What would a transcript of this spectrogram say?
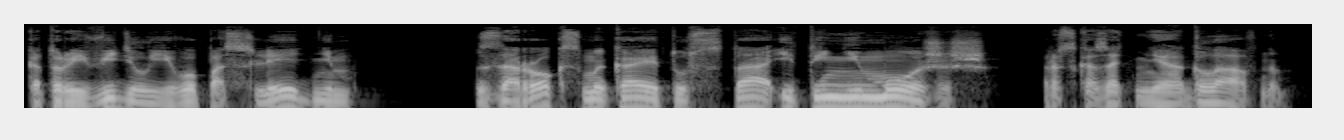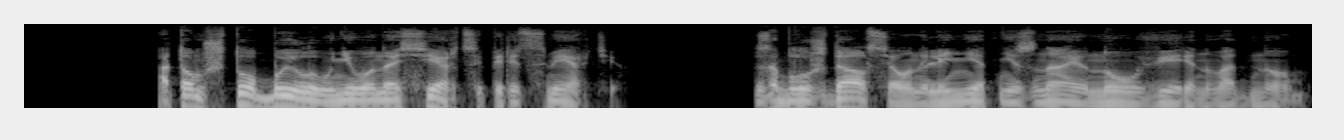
который видел его последним, зарок смыкает уста, и ты не можешь рассказать мне о главном. О том, что было у него на сердце перед смертью. Заблуждался он или нет, не знаю, но уверен в одном.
